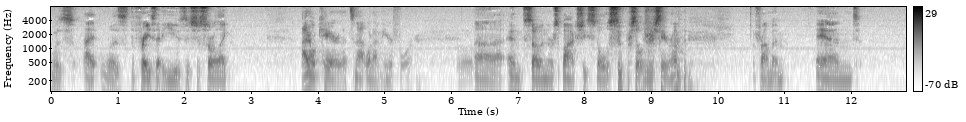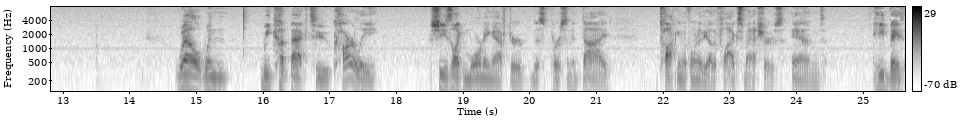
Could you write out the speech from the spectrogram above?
Was I was the phrase that he used. It's just sort of like, "I don't care. That's not what I'm here for." Uh, and so in response, she stole the super soldier serum from him, and well, when we cut back to Karli, she's like mourning after this person had died, talking with one of the other flag smashers, and he bas-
